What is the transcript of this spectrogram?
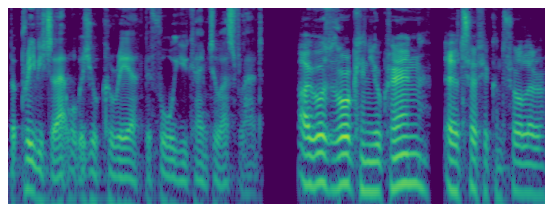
But previous to that, what was your career before you came to us, Vlad? I was working in Ukraine, air traffic controller,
